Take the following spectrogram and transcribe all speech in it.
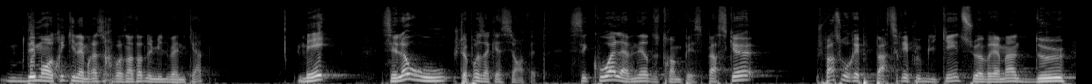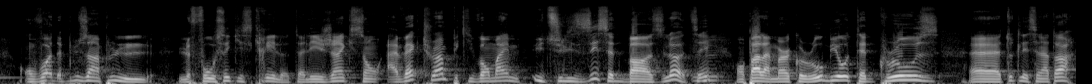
démontré qu'il aimerait se représenter en 2024. Mais c'est là où je te pose la question, en fait. C'est quoi l'avenir du Trumpisme? Parce que je pense qu'au Parti républicain, tu as vraiment deux. On voit de plus en plus le, le fossé qui se crée. Tu as les gens qui sont avec Trump et qui vont même utiliser cette base-là. Mhm. On parle à Marco Rubio, Ted Cruz, euh, tous les sénateurs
